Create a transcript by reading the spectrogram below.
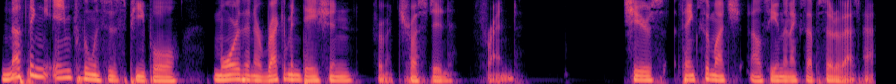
Nothing influences people more than a recommendation from a trusted friend. Cheers. Thanks so much, and I'll see you in the next episode of Ask Pat.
